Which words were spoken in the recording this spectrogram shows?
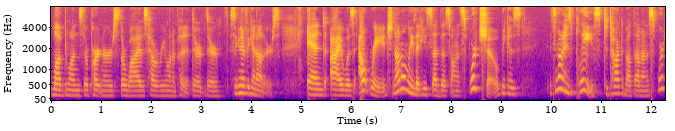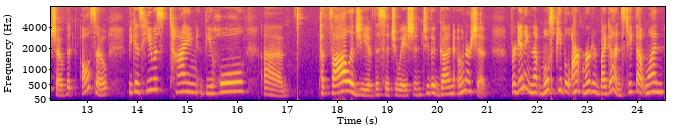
loved ones, their partners, their wives, however you want to put it, their their significant others. And I was outraged not only that he said this on a sports show because it's not his place to talk about that on a sports show, but also because he was tying the whole uh, pathology of the situation to the gun ownership, forgetting that most people aren't murdered by guns. Take that one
